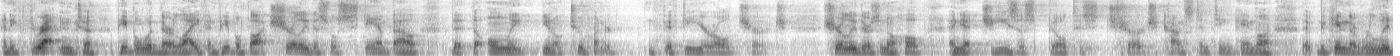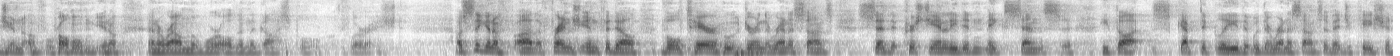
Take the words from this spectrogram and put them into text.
And he threatened to people with their life, and people thought surely this will stamp out the, the only, you know, 250 year old church. Surely there's no hope. And yet Jesus built his church. Constantine came on. That became the religion of Rome, you know, and around the world, and the gospel flourished. I was thinking of uh, the French infidel Voltaire, who during the Renaissance said that Christianity didn't make sense. Uh, he thought skeptically that with the Renaissance of education,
